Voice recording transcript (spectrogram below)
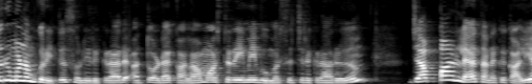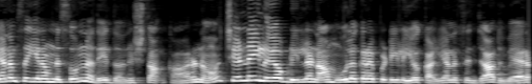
திருமணம் குறித்து சொல்லியிருக்கிறாரு. அத்தோட கலா மாஸ்டரையுமே விமர்சிச்சிருக்கிறாரு. ஜப்பானில் தனக்கு கல்யாணம் செய்யணும்னு சொன்னதே தனுஷ் தான். காரணம் சென்னையிலையோ அப்படி இல்லைனா மூலக்கரைப்பட்டியிலையோ கல்யாணம் செஞ்சால் அது வேற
